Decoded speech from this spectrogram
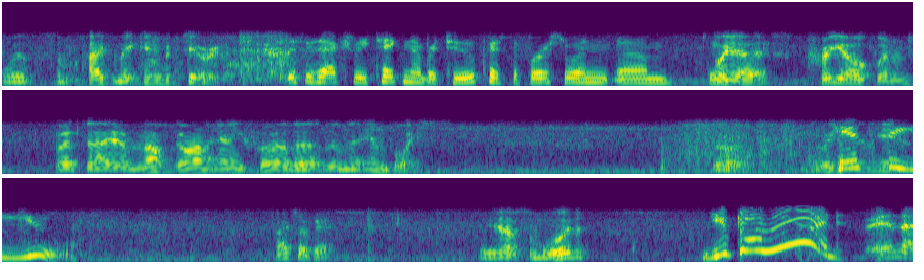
with some pipe making material. this is actually take number two because the first one. Um, we Oh yeah, it's pre-opened, but I have not gone any further than the invoice. So, what do we can't see here? you. That's okay. We have some wood. You got wood. Very nice.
